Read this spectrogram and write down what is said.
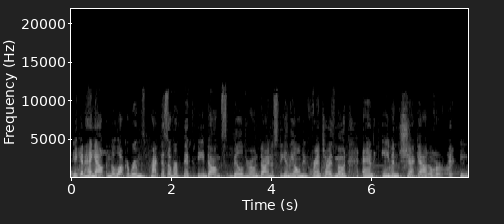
You can hang out in the locker rooms, practice over 50 dunks, build your own dynasty in the all-new franchise mode, and even check out over 50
